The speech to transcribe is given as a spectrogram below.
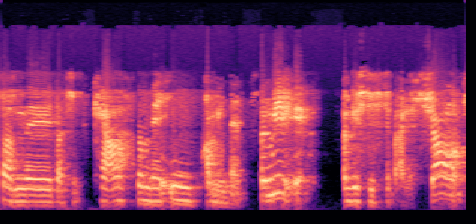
som øh, der så kæreste med en fra min mands familie. Og vi synes, det var lidt sjovt.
